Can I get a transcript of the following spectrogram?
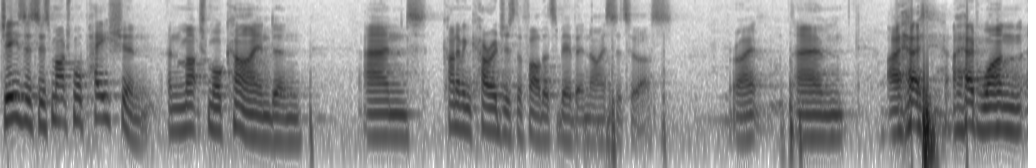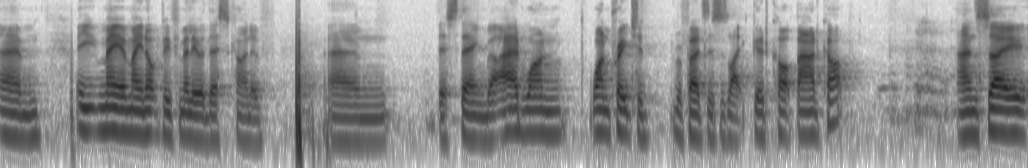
Jesus is much more patient and much more kind and, and kind of encourages the Father to be a bit nicer to us, right? Um, I, had, I had one, um, you may or may not be familiar with this kind of um, this thing, but I had one, one preacher referred to this as like good cop, bad cop. And so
